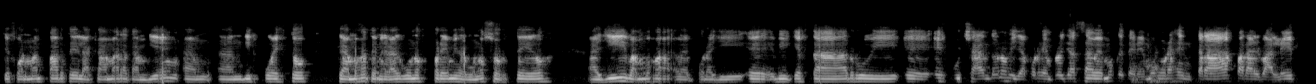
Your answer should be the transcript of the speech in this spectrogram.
que forman parte de la Cámara también han, han dispuesto que vamos a tener algunos premios, algunos sorteos allí, vamos a, por allí eh, vi que está Rubí eh, escuchándonos y ya, por ejemplo, ya sabemos que tenemos unas entradas para el ballet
